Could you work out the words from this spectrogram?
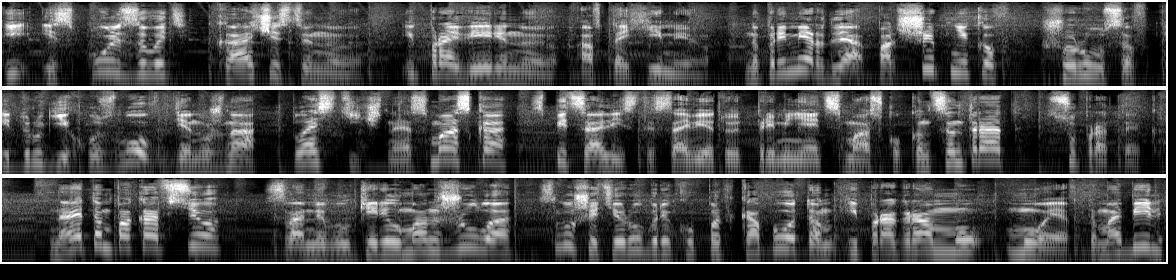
и использовать качественную и проверенную автохимию. Например, для подшипников, шурусов и других узлов, где нужна пластичная смазка, специалисты советуют применять смазку концентрат Супротек. На этом пока все. С вами был Кирилл Манжула. Слушайте рубрику «Под капотом» и программу «Мой автомобиль»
